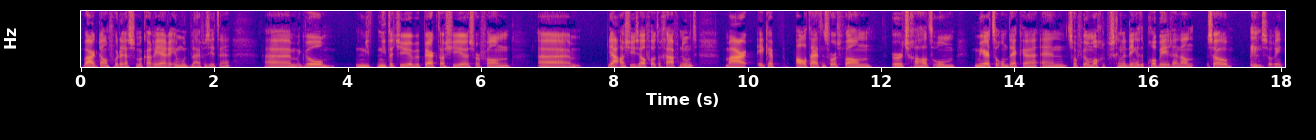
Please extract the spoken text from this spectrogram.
waar ik dan voor de rest van mijn carrière in moet blijven zitten. Ehm, ik wil niet, niet dat je je beperkt als je je soort van... ehm, ja, als je jezelf fotograaf noemt. Maar ik heb altijd een soort van urge gehad om meer te ontdekken... en zoveel mogelijk verschillende dingen te proberen. En dan zo, sorry,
